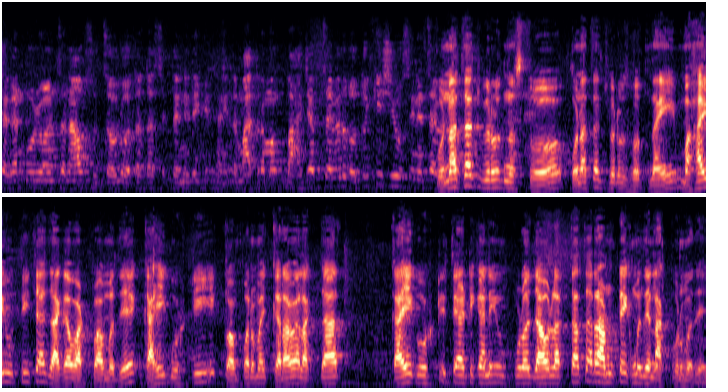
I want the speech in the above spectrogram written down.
छगन भुजबळांचं नाव सुचवलं होतं तसं त्यांनी देखील सांगितलं. मात्र मग भाजपचा विरोध होतो की शिवसेनेचा? कोणाचाच विरोध नसतो कोणाचाच विरोध होत नाही. महायुतीच्या जागा वाटपामध्ये काही गोष्टी कॉम्प्रोमाइज कराव्या लागतात. काही गोष्टी त्या ठिकाणी पुढं जावं लागतात. तर रामटेकमध्ये नागपूरमध्ये.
